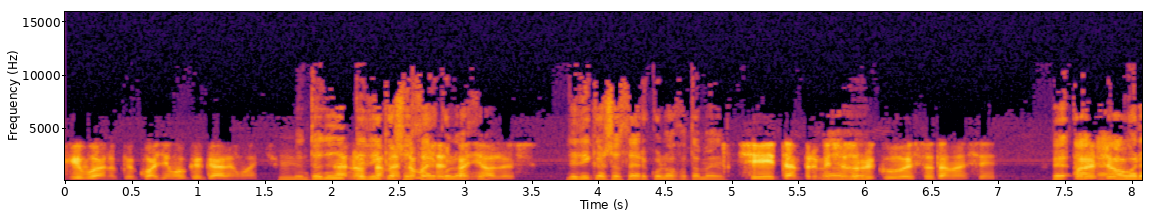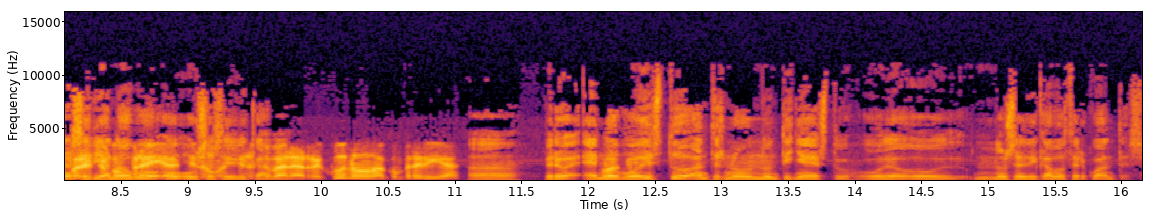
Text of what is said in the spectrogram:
que, bueno, que collen o que queren, macho. Entón, dedicas o cerco, españoles. Dedicas o cerco, lojo, tamén. Sí, ten permiso uh -huh. do recu, isto tamén, sí. Pero, por eso, agora por sería novo eh, ou, ou se se dedicaba? Se non tuvera recu non a compraría. Ah, pero é novo isto, antes non, non tiña isto, ou, ou non se dedicaba o cerco antes?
